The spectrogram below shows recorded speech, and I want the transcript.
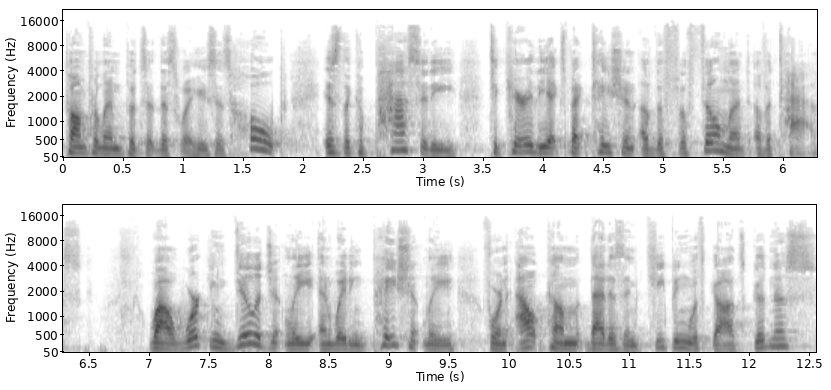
Tom Berlin puts it this way He says, Hope is the capacity to carry the expectation of the fulfillment of a task while working diligently and waiting patiently for an outcome that is in keeping with God's goodness,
